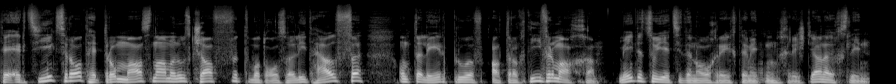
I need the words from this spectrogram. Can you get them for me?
Der Erziehungsrat hat darum Massnahmen ausgeschafft, die hier helfen sollen und den Lehrberuf attraktiver machen. Mehr dazu jetzt in den Nachrichten mit Christian Oechslin.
